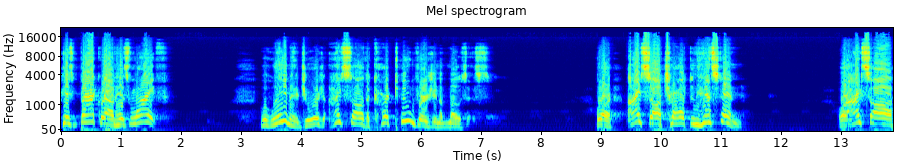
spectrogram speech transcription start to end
His background, his life. Well, wait a minute, George. I saw the cartoon version of Moses. Or I saw Charlton Heston. Or I saw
